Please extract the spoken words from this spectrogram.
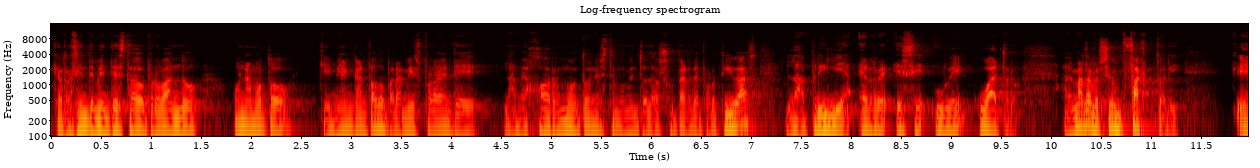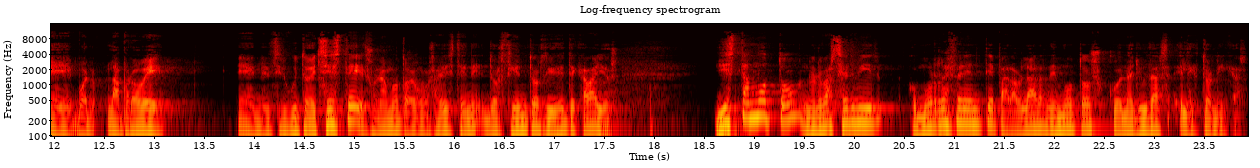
que recientemente he estado probando una moto que me ha encantado, para mí es probablemente la mejor moto en este momento de las superdeportivas, la Aprilia RSV4. Además la versión Factory, que, bueno, la probé en el circuito de Cheste. Es una moto que, como sabéis, tiene 217 caballos. Y esta moto nos va a servir como referente para hablar de motos con ayudas electrónicas.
